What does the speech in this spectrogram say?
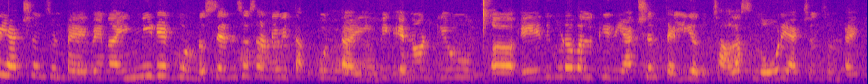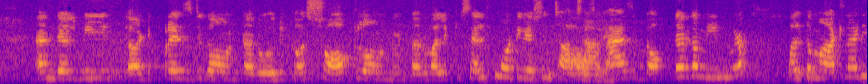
రియాక్షన్స్ ఉంటాయి ఏవైనా ఇమ్మీడియట్గా ఉండవు సెన్సెస్ అనేవి తక్కువ ఉంటాయి. వీ కెనాట్ గివ్ ఏది కూడా వాళ్ళకి రియాక్షన్ తెలియదు. చాలా స్లో రియాక్షన్స్ ఉంటాయి. అండ్ దే విల్ బీ డిప్రెస్డ్గా ఉంటారు బికాస్ షాక్లో ఉండుంటారు. వాళ్ళకి సెల్ఫ్ మోటివేషన్ చాలా. యాజ్ డాక్టర్గా మేము కూడా వాళ్ళతో మాట్లాడి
